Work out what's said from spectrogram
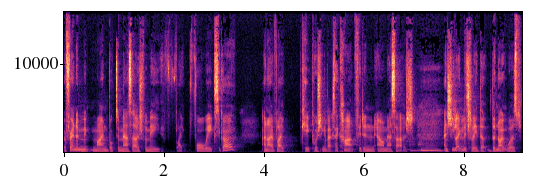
A friend of mine booked a massage for me like four weeks ago, and I've like keep pushing it back. cuz I can't fit in an hour massage. Mm. And she like literally the the note was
